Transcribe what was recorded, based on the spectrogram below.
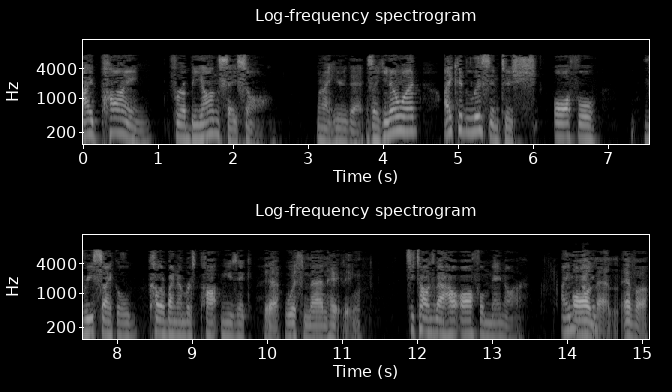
I pine for a Beyonce song when I hear that. It's like, you know what? I could listen to sh- awful, recycled, color by numbers pop music. Yeah, with man hating. She talks about how awful men are. I'm, All I'm- men, ever.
